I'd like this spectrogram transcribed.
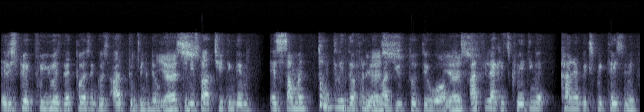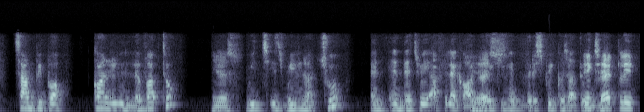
respect for you as that person goes out the window. Yes. And you start treating them as someone totally different than what you thought they were. Yes. I feel like it's creating a kind of expectation that some people can't really live up to Yes. which is really not true. And and that's where I feel like heartbreaking and the respect goes out the window. Exactly.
